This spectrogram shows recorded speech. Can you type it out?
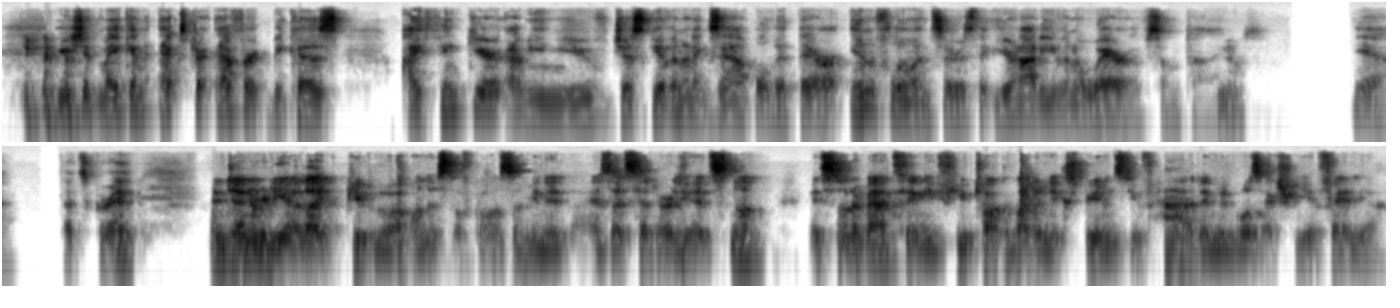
you should make an extra effort because I think you're, I mean, you've just given an example that there are influencers that you're not even aware of sometimes. Yes. Yeah, that's great. And, and, generally, I like people who are honest, of course. I mean, it, as I said earlier, it's not, it's not a bad thing if you talk about an experience you've had and it was actually a failure.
